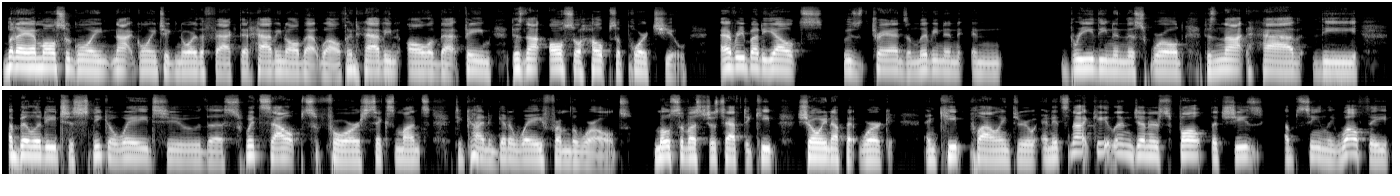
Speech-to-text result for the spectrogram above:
But I am also going not going to ignore the fact that having all that wealth and having all of that fame does not also help support you. Everybody else who's trans and living in in breathing in this world does not have the ability to sneak away to the Swiss Alps for six months to kind of get away from the world. Most of us just have to keep showing up at work and keep plowing through. And it's not Caitlyn Jenner's fault that she's obscenely wealthy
